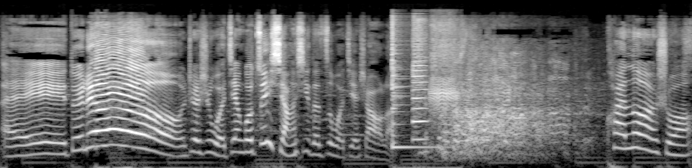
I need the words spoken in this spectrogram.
哎，对了，这是我见过最详细的自我介绍了。快乐说，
